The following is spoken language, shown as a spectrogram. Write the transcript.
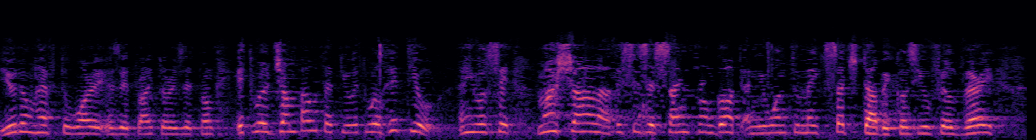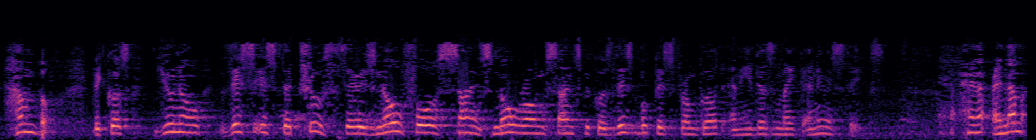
you don't have to worry, is it right or is it wrong? It will jump out at you, it will hit you. And you will say, MashaAllah, this is a sign from God. And you want to make sajda because you feel very humble. Because you know this is the truth. There is no false science, no wrong science, because this book is from God and He doesn't make any mistakes. حين- حينما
